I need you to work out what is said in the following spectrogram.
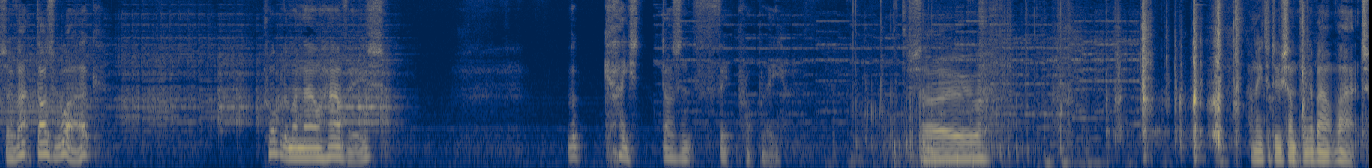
so that does work. Problem I now have is the case doesn't fit properly. So I need to do something about that.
